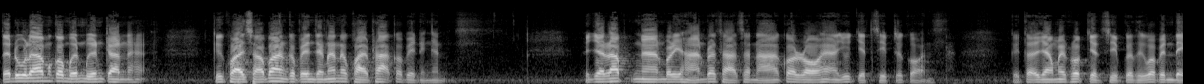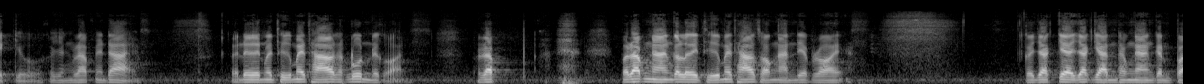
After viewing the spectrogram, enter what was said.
แต่ดูแล้วมันก็เหมือนเหมือนกันนะฮะคือควายชาวบ้านก็เป็นอย่างนั้นแล้วควายพระก็เป็นอย่างนั้น จะรับงานบริหารพระศาสนาก็รอให้อายุเจ็ดสิบซะก่อนคือถ้ายังไม่ครบเจ็ดสิบก็ถือว่าเป็นเด็กอยู่ ก็ยังรับไม่ได้ ก็เดินมาถือไม้เท้าสักรุ่นไปก่อน รับมารับงานก็เลยถือไม้เท้าสองงานเรียบร้อย ก็ยักแย่ยักยันทำงานกันไป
